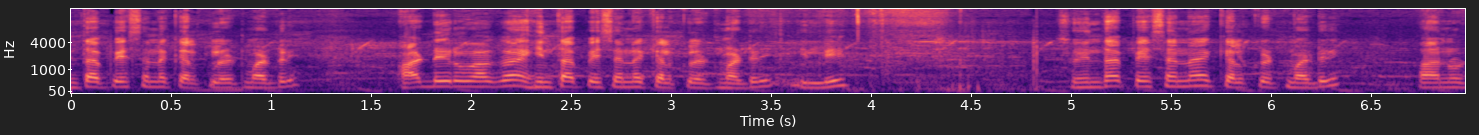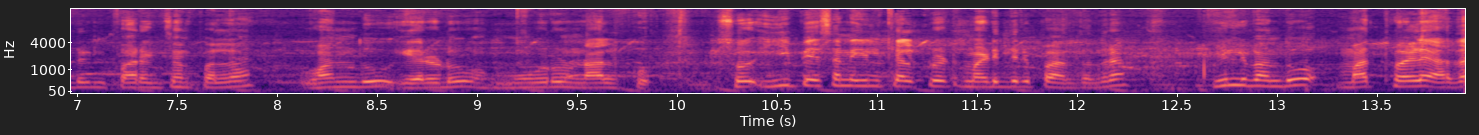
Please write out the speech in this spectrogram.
ಇಂಥ ಪೇಸನ್ನು ಕ್ಯಾಲ್ಕುಲೇಟ್ ಮಾಡಿರಿ. ಆಡಿರುವಾಗ ಇಂಥ ಪೇಸನ್ನು ಕ್ಯಾಲ್ಕುಲೇಟ್ ಮಾಡಿರಿ. ಇಲ್ಲಿ ಸೊ ಇಂಥ ಪೇಸನ್ನು ಕ್ಯಾಲ್ಕುಲೇಟ್ ಮಾಡಿರಿ. ನೋಡಿರಿ ಫಾರ್ ಎಕ್ಸಾಂಪಲ್ ಒಂದು, ಎರಡು, ಮೂರು, ನಾಲ್ಕು. ಸೊ ಈ ಪೇಸನ್ನು ಇಲ್ಲಿ ಕ್ಯಾಲ್ಕುಲೇಟ್ ಮಾಡಿದ್ರಿಪ್ಪ ಅಂತಂದ್ರೆ, ಇಲ್ಲಿ ಬಂದು ಮತ್ತೆ ಹೊಳೆ ಅದ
